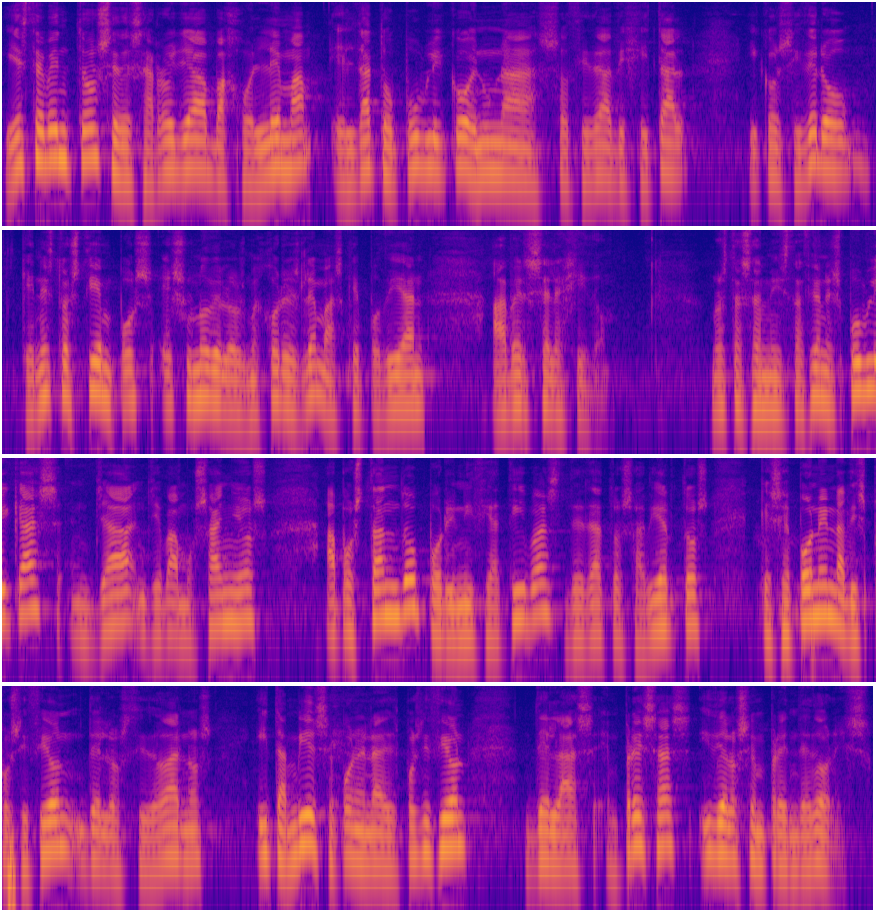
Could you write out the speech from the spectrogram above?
Y este evento se desarrolla bajo el lema El dato público en una sociedad digital y considero que en estos tiempos es uno de los mejores lemas que podían haberse elegido. Nuestras administraciones públicas ya llevamos años apostando por iniciativas de datos abiertos que se ponen a disposición de los ciudadanos y también se ponen a disposición de las empresas y de los emprendedores.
